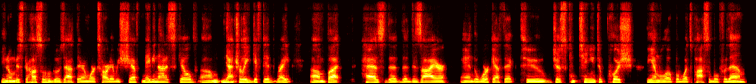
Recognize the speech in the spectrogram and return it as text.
you know Mr. Hustle who goes out there and works hard every shift. Maybe not as skilled, um, naturally gifted, right? Um, but has the the desire and the work ethic to just continue to push the envelope of what's possible for them.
